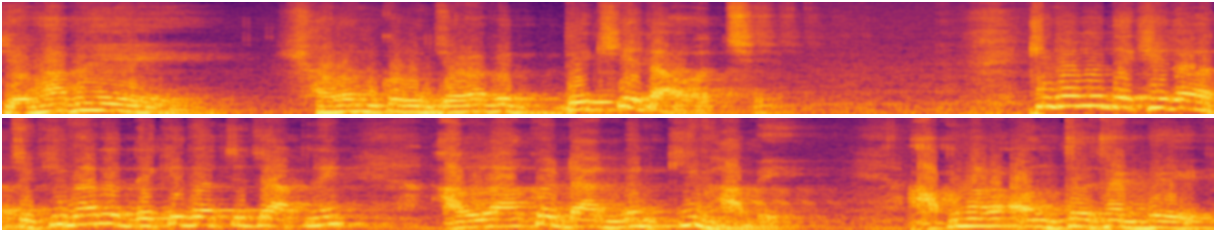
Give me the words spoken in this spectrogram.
যেভাবে স্মরণ করুন, যেভাবে দেখিয়ে দেওয়া হচ্ছে। কীভাবে দেখিয়ে দেওয়া হচ্ছে? কীভাবে দেখিয়ে দেওয়া হচ্ছে যে আপনি আল্লাহকে ডাকবেন কীভাবে? আপনার অন্তরে থাকবে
